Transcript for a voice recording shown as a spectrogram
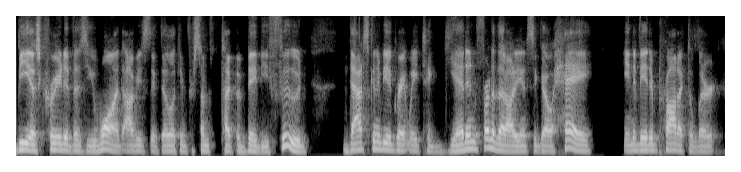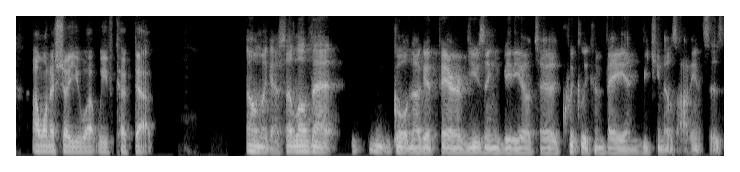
be as creative as you want. Obviously, if they're looking for some type of baby food, that's going to be a great way to get in front of that audience to go, hey, innovative product alert. I want to show you what we've cooked up. Oh my gosh, I love that gold nugget there of using video to quickly convey and reaching those audiences.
